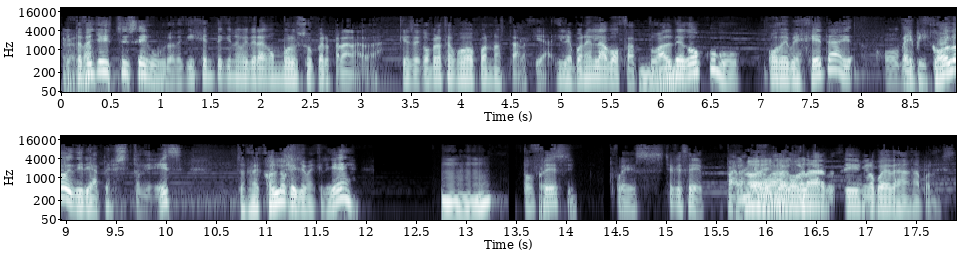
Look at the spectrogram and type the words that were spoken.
Entonces yo estoy seguro de que hay gente que no ve Dragon Ball Super para nada, que se compra este juego por nostalgia y le ponen la voz actual de Goku o de Vegeta o de Piccolo y diría, pero ¿esto qué es? Esto no es con lo que yo me crié. Entonces, pues, pues, yo qué sé, para no qué lo a si me lo puedes dejar en japonés.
